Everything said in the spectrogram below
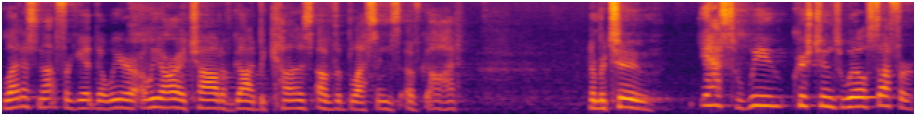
let us not forget that we are, we are a child of God because of the blessings of God. Number two, yes, we Christians will suffer.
